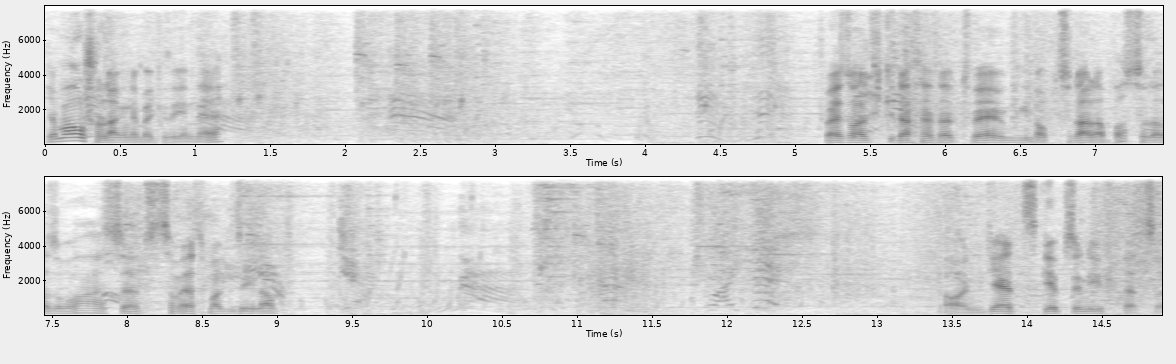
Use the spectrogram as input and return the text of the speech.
Ich habe auch schon lange nicht mehr gesehen, ne? Ich weiß noch, als ich gedacht habe, das wäre irgendwie ein optionaler Boss oder so, als ich das zum ersten Mal gesehen habe. Und jetzt gibt's in die Fresse.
